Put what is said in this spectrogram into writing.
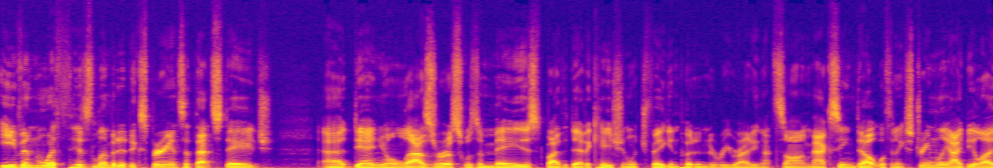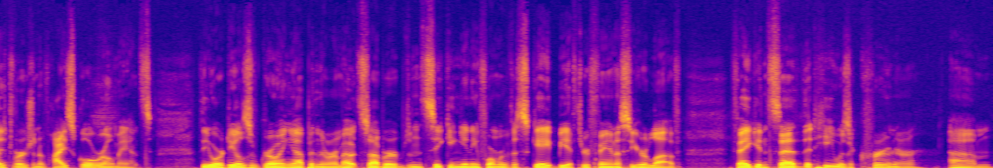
Even with his limited experience at that stage, uh, Daniel Lazerus was amazed by the dedication which Fagen put into rewriting that song. Maxine dealt with an extremely idealized version of high school romance. The ordeals of growing up in the remote suburbs and seeking any form of escape, be it through fantasy or love. Fagen said that he was a crooner. Um,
